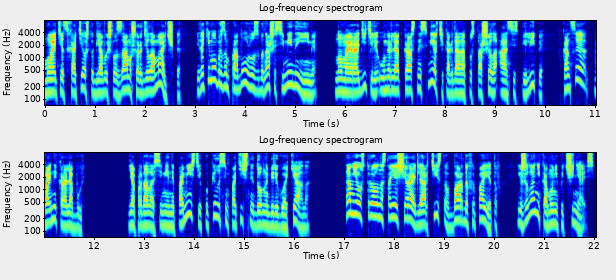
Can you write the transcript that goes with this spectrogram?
Мой отец хотел, чтобы я вышла замуж и родила мальчика, и таким образом продолжилось бы наше семейное имя – но мои родители умерли от красной смерти, когда она опустошила Ансис Пилиппе в конце войны короля бурь. Я продала семейное поместье и купила симпатичный дом на берегу океана. Там я устроила настоящий рай для артистов, бардов и поэтов и жила никому не подчиняясь.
